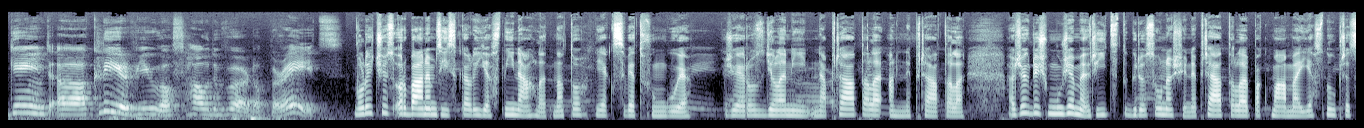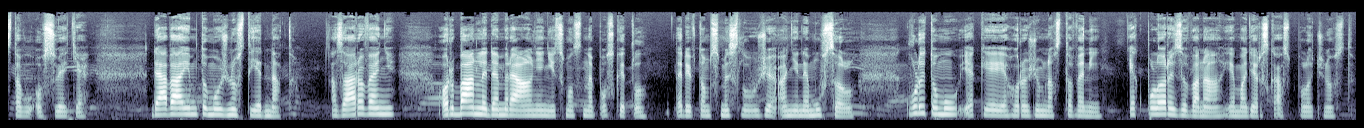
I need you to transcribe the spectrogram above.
gained a clear view of how the world operates. Voliči s Orbánem získali jasný náhled na to, jak svět funguje, že je rozdělený na přátele a nepřátele a že když můžeme říct, kdo jsou naši nepřátelé, pak máme jasnou představu o světě. Dává jim to možnost jednat. A zároveň Orbán lidem reálně nic moc neposkytl, tedy v tom smyslu, že ani nemusel, kvůli tomu, jak je jeho režim nastavený, jak polarizovaná je maďarská společnost.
